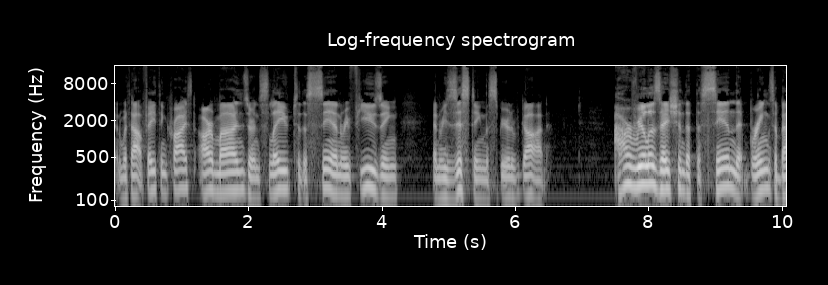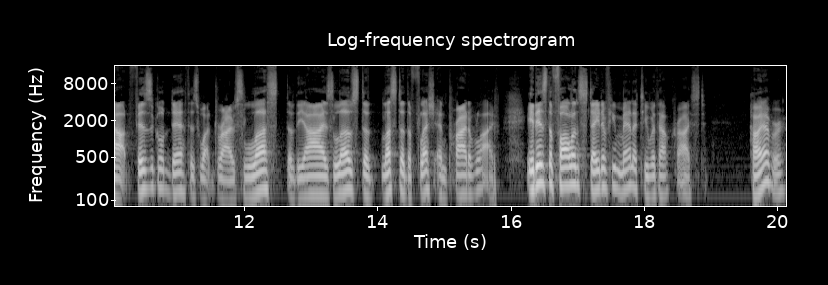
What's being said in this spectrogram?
And without faith in Christ, our minds are enslaved to the sin, refusing and resisting the Spirit of God. Our realization that the sin that brings about physical death is what drives lust of the eyes, lust of, lust of the flesh, and pride of life. It is the fallen state of humanity without Christ. However,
